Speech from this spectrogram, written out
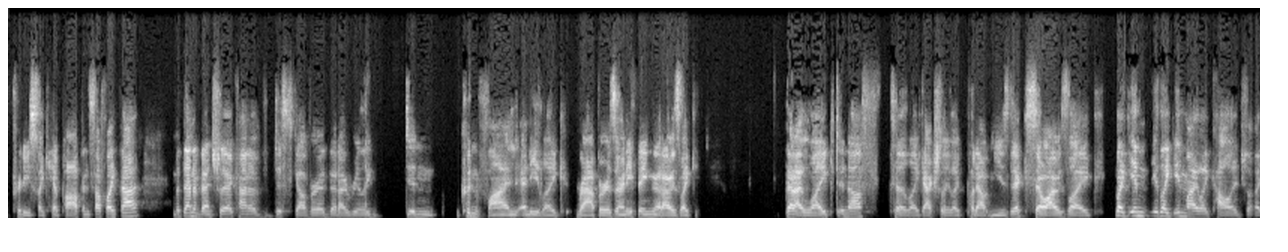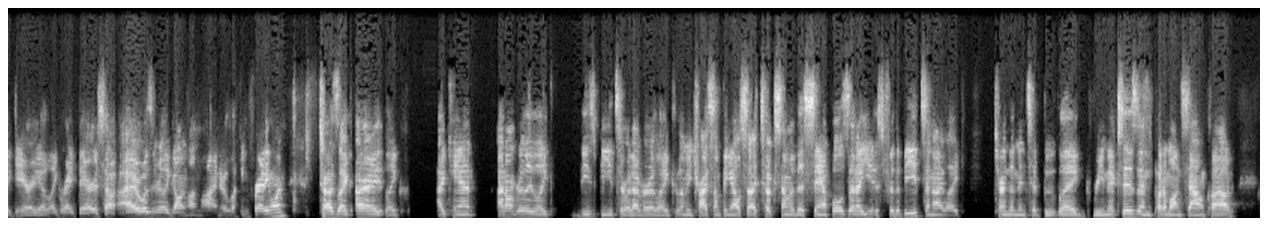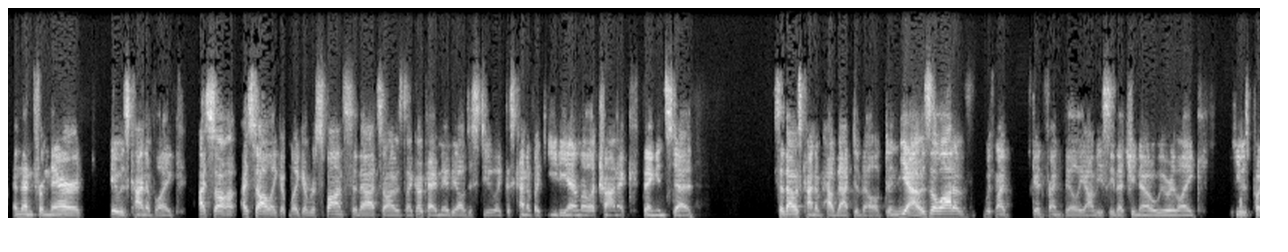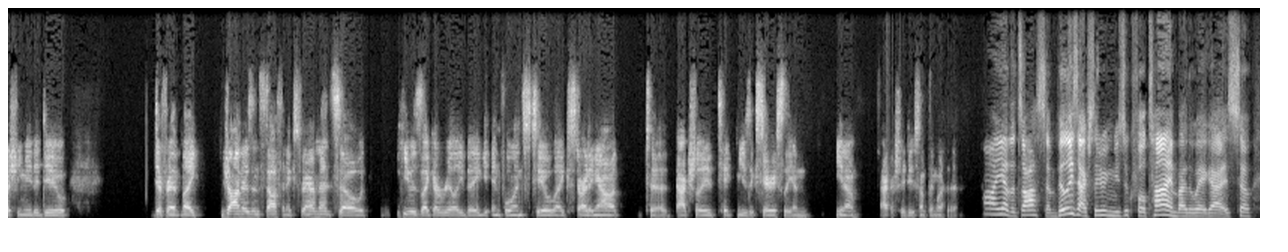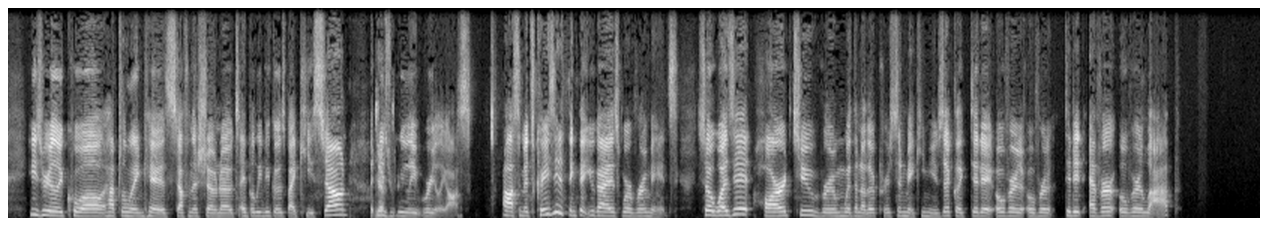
produce like hip hop and stuff like that. But then eventually i kind of discovered that i really didn't couldn't find any like rappers or anything that i was like that i liked enough to like actually like put out music. So i was like like in like in my like college like area like right there so i wasn't really going online or looking for anyone. So i was like all right like i can't i don't really like these beats or whatever like let me try something else. So i took some of the samples that i used for the beats and i like turned them into bootleg remixes and put them on soundcloud. And then from there it was kind of like i saw i saw like a like a response to that so i was like okay maybe i'll just do like this kind of like edm electronic thing instead so that was kind of how that developed and yeah it was a lot of with my good friend billy obviously that you know we were like he was pushing me to do different like genres and stuff and experiment. So he was like a really big influence too, like starting out to actually take music seriously and, you know, actually do something with it. Oh yeah, that's awesome. Billy's actually doing music full time, by the way, guys. So he's really cool. I'll have to link his stuff in the show notes. I believe he goes by Keystone. But Yep. he's really, really awesome. Awesome. It's crazy to think that you guys were roommates. So was it hard to room with another person making music? Like did it over over did it ever overlap?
